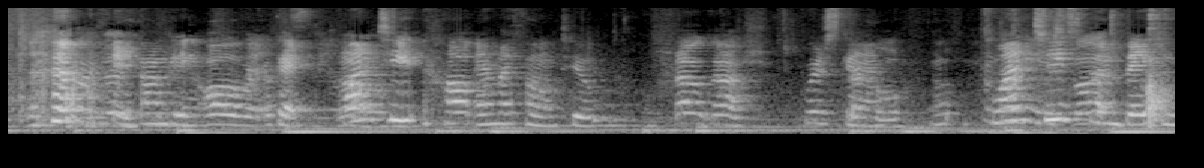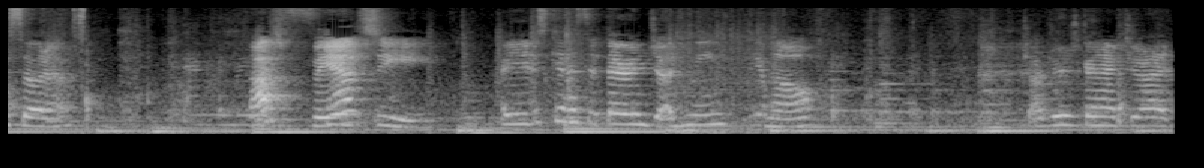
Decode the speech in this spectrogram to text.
okay. I'm getting all over. it. Okay, one Uh-oh. tea. Oh, and my phone too. Oh gosh. We're just gonna. Careful. One teaspoon but- baking soda. That's fancy. Are you just gonna sit there and judge me? No. Judger's gonna judge.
